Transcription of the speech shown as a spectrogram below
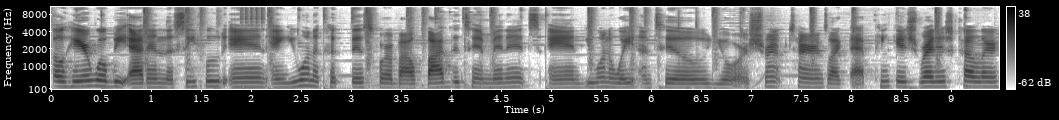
So here we'll be adding the seafood in and you want to cook this for about 5 to 10 minutes and you want to wait until your shrimp turns like that pinkish reddish color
